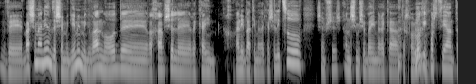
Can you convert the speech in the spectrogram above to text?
ומה שמעניין זה שהם מגיעים עם מגוון מאוד uh, רחב של uh, רקעים. נכון. אני באתי מרקע של עיצוב, אנשים שבאים מרקע טכנולוגי כמו שציינת,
